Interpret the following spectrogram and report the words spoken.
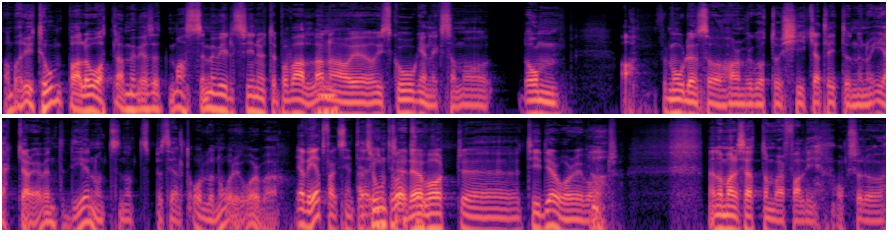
De bara, det är tomt på alla åtlar, men vi har sett massor med vildsvin ute på vallarna Mm. och, i- och i skogen liksom. Och de, ja, förmodligen så har de väl gått och kikat lite under några ekar. Jag vet inte, det är något, något speciellt ollonår i år va? Jag vet faktiskt inte. Jag tror inte det. Det har varit, eh, tidigare år har det varit. Men de hade sett dem i alla fall i också då.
